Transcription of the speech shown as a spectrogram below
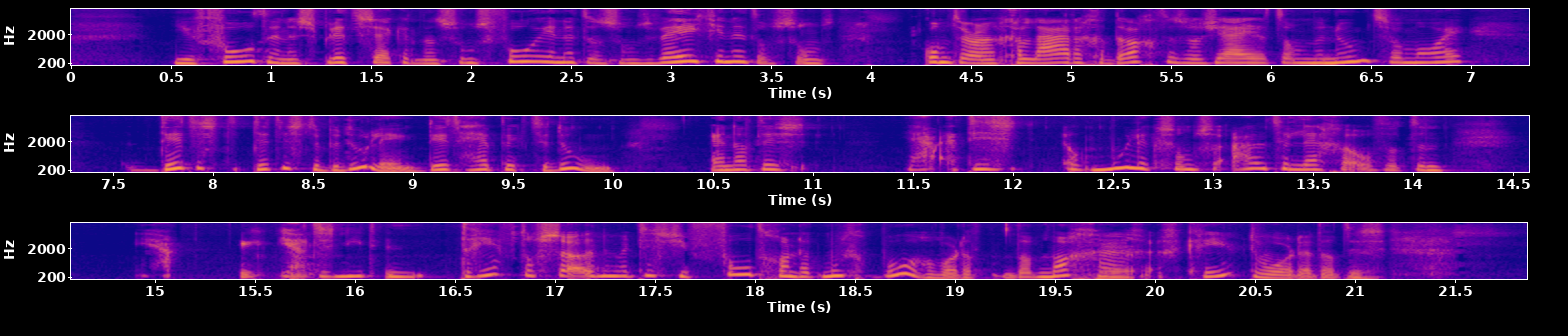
Je voelt in een split second. En soms voel je het en soms weet je het. Of soms komt er een geladen gedachte, zoals jij het dan benoemt, zo mooi. Dit is, dit is de bedoeling. Dit heb ik te doen. En dat is, ja, het is ook moeilijk soms uit te leggen of het een, ja, ja, het is niet een drift of zo. Maar het is, je voelt gewoon dat moet geboren worden. Dat, dat mag Ja. gecreëerd worden. Dat is,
